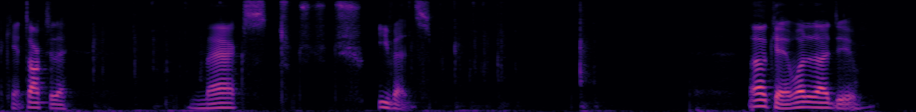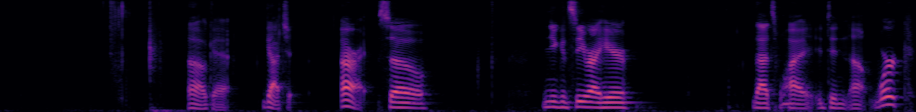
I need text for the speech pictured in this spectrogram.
I can't talk today. Max events. Okay, what did I do? Oh, okay, gotcha. All right, so you can see right here, that's why it did not work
